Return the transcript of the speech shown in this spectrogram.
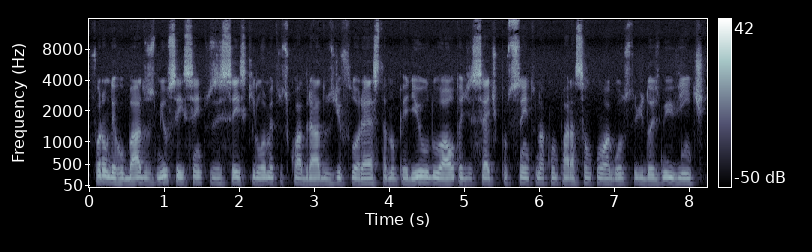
foram derrubados 1.606 quilômetros quadrados de floresta no período, alta de 7% na comparação com agosto de 2020.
